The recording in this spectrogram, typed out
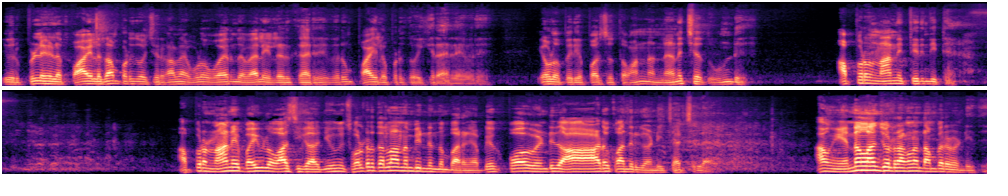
இவர் பிள்ளைகளை பாயில் தான் படுக்க வச்சிருக்காங்க. எவ்வளோ உயர்ந்த வேலையில் இருக்காரு. வெறும் பாயில் படுக்க வைக்கிறாரு இவர். எவ்வளோ பெரிய பரிசுத்தவான்னு நான் நினச்சது உண்டு. அப்புறம் நானே திருந்திட்டேன். அப்புறம் நானே பைபிளை வாசிக்க இவங்க சொல்கிறதெல்லாம் நம்பிட்டு இருந்தேன் பாருங்க. அப்படியே போக வேண்டியது ஆட உட்காந்துருக்க வேண்டியது சர்ச்சில். அவங்க என்னெல்லாம் சொல்கிறாங்களோ நம்புற வேண்டியது.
